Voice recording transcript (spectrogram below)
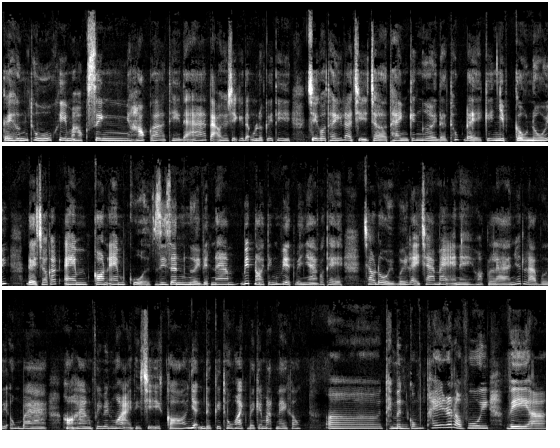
cái hứng thú khi mà học sinh học á, thì đã tạo cho chị cái động lực ấy thì chị có thấy là chị trở thành cái người để thúc đẩy cái nhịp cầu nối để cho các em con em của di dân người Việt Nam biết nói tiếng Việt về nhà có thể trao đổi với lại cha mẹ này hoặc là nhất là với ông bà họ hàng phía bên ngoại thì chị có nhận được cái thu hoạch về cái mặt này không? Ờ, thì mình cũng thấy rất là vui vì à,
